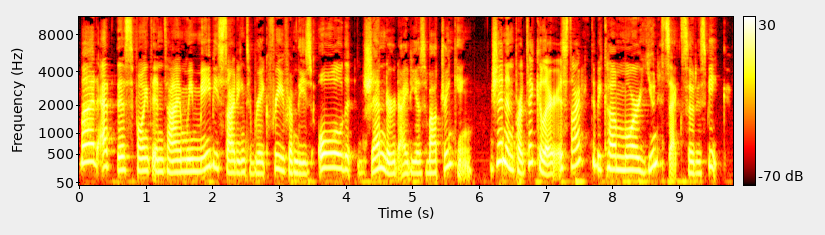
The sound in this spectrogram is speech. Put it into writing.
But at this point in time, we may be starting to break free from these old, gendered ideas about drinking. Gin, in particular, is starting to become more unisex, so to speak.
